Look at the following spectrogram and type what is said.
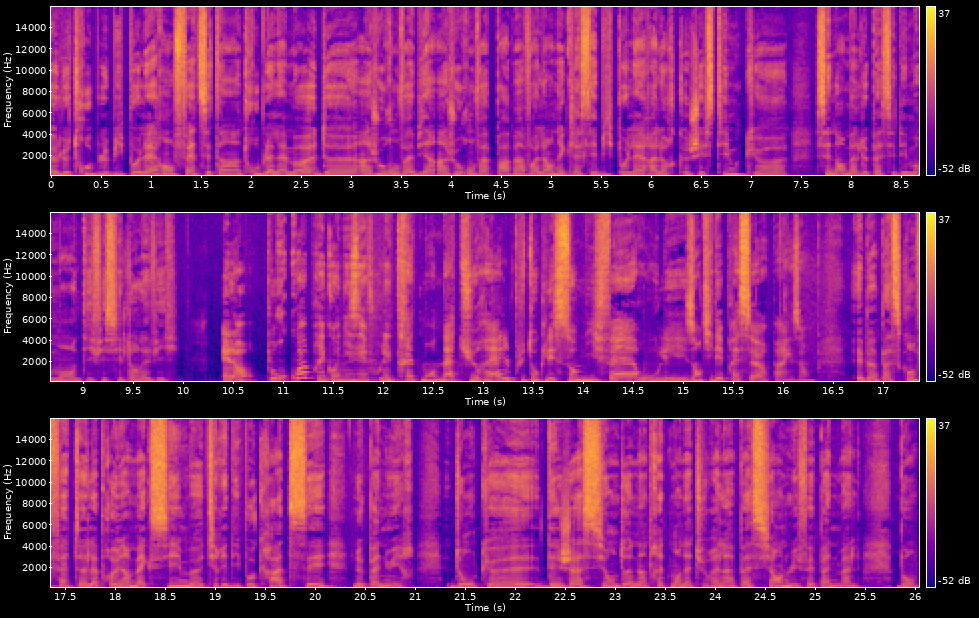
Euh, le trouble bipolaire, en fait, c'est un trouble à la mode. Euh, un jour on va bien, un jour on va pas. Ben voilà, on est classé bipolaire, alors que j'estime que c'est normal de passer des moments difficiles dans la vie. Alors, pourquoi préconisez-vous les traitements naturels plutôt que les somnifères ou les antidépresseurs, par exemple? Eh bien parce qu'en fait, la première maxime tirée d'Hippocrate, c'est ne pas nuire. Donc euh, déjà, si on donne un traitement naturel à un patient, on ne lui fait pas de mal. Bon,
